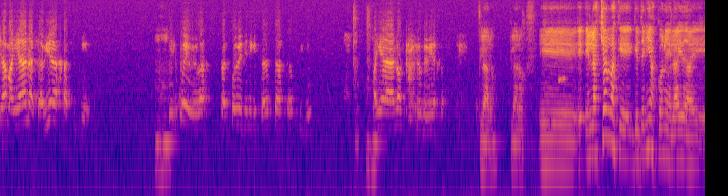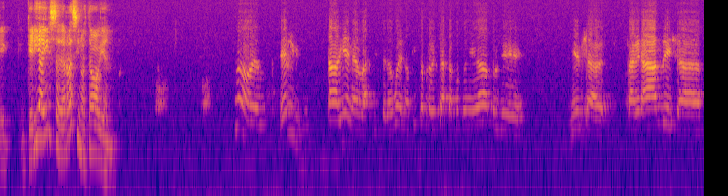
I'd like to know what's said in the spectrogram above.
Ya mañana ya viaja, así que Ujú. el jueves va. O sea, el jueves tiene que estar allá, así que mañana a la noche creo que viaja. Claro, claro. Eh, en las charlas que, que tenías con él, Aida, eh, ¿quería irse de Racing o estaba bien? No, él estaba bien en Racing, pero bueno, quiso aprovechar esta oportunidad porque él ya está grande, ya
